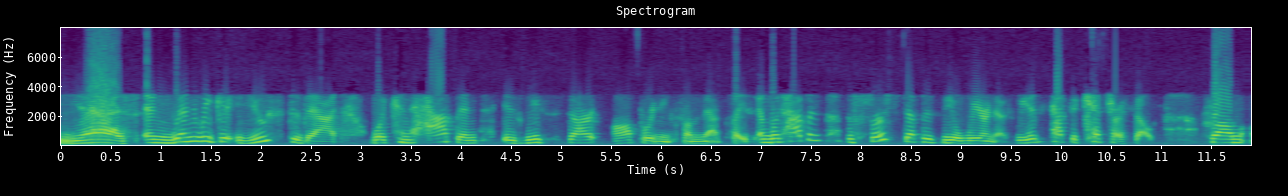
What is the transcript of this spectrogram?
Yes, and when we get used to that, what can happen is we start operating from that place. And what happens, the first step is the awareness. We just have to catch ourselves from,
